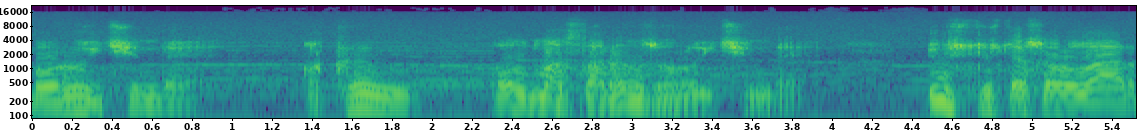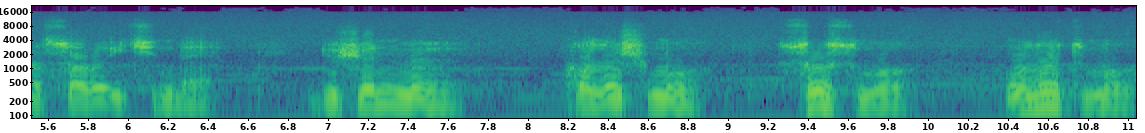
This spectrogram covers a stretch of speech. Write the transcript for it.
boru içinde, akıl olmazların zoru içinde. Üst üste sorular soru içinde. Düşün mü, konuş mu, sus mu, unut mu?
